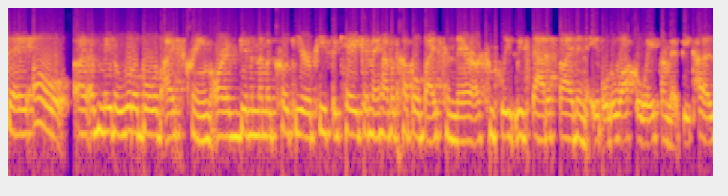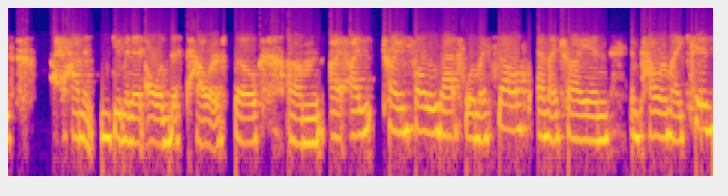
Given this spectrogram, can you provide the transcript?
say, "Oh, I've made a little bowl of ice cream," or I've given them a cookie or a piece of cake, and they have a couple bites and they are completely satisfied and able to walk away from it because I haven't given it all of this power. So um, I, I, try and follow that for myself, and I try and empower my kids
